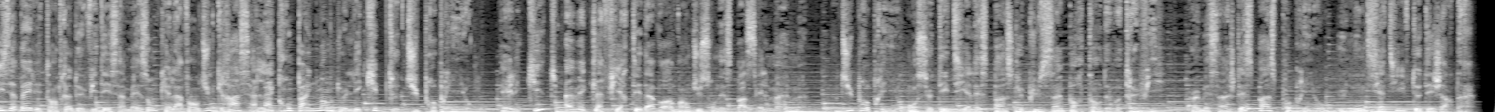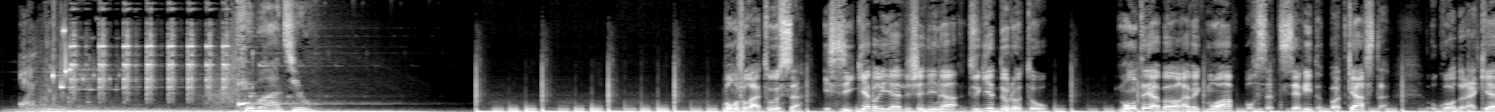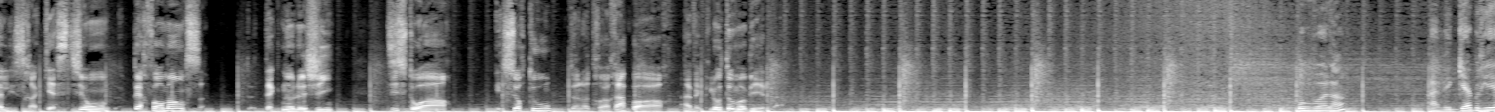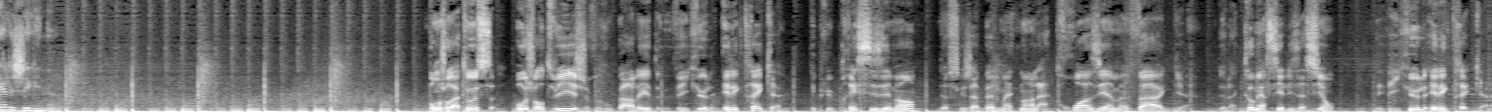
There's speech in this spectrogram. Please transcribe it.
Isabelle est en train de vider sa maison qu'elle a vendue grâce à l'accompagnement de l'équipe de Duproprio. Elle quitte avec la fierté d'avoir vendu son espace elle-même. Duproprio, on se dédie à l'espace le plus important de votre vie. Un message d'Espace Proprio, une initiative de Desjardins. Cube Radio. Bonjour à tous, ici Gabriel Gélina du Guide de l'Auto. Montez à bord avec moi pour cette série de podcasts cours de laquelle il sera question de performance, de technologie, d'histoire et surtout de notre rapport avec l'automobile. Au voilà avec Gabriel Gélina. Bonjour à tous. Aujourd'hui, je veux vous parler de véhicules électriques et plus précisément de ce que j'appelle maintenant la troisième vague de la commercialisation des véhicules électriques.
